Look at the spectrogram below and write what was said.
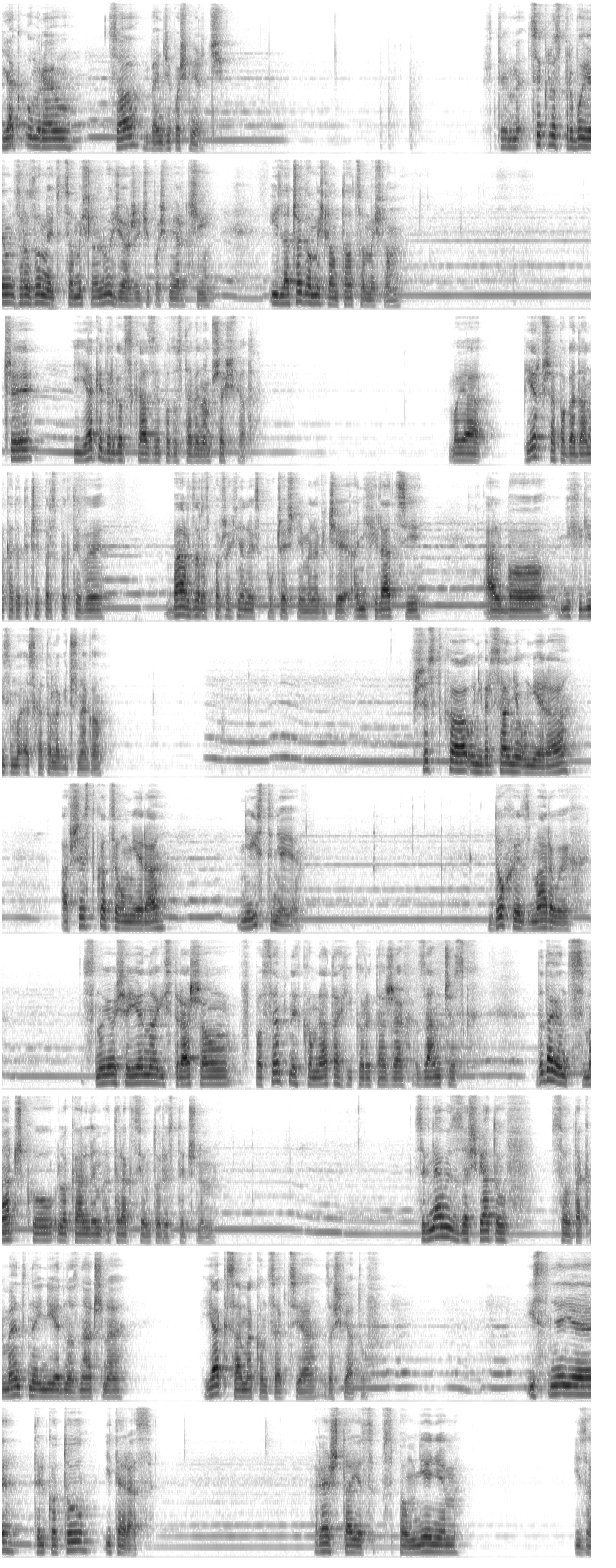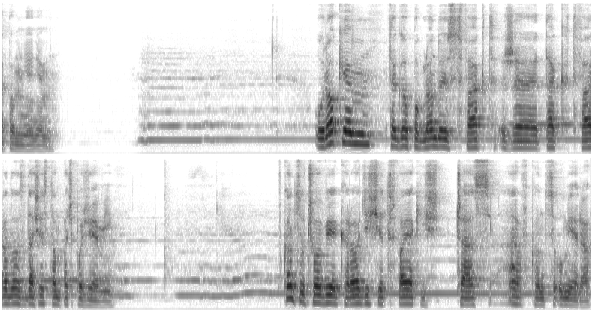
Jak umrę, co będzie po śmierci? W tym cyklu spróbuję zrozumieć, co myślą ludzie o życiu po śmierci i dlaczego myślą to, co myślą. Czy i jakie drogowskazy pozostawia nam wszechświat? Moja pierwsza pogadanka dotyczy perspektywy bardzo rozpowszechnionej współcześnie, mianowicie anihilacji albo nihilizmu eschatologicznego. Wszystko uniwersalnie umiera, a wszystko, co umiera, nie istnieje. Duchy zmarłych snują się jeno i straszą w posępnych komnatach i korytarzach zamczysk, dodając smaczku lokalnym atrakcjom turystycznym. Sygnały z zaświatów są tak mętne i niejednoznaczne, jak sama koncepcja zaświatów. Istnieje tylko tu i teraz. Reszta jest wspomnieniem i zapomnieniem. Urokiem tego poglądu jest fakt, że tak twardo zda się stąpać po ziemi. Końcu człowiek rodzi się, trwa jakiś czas, a w końcu umiera.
